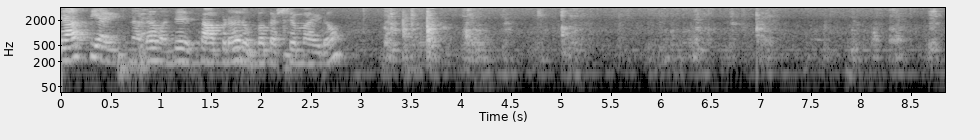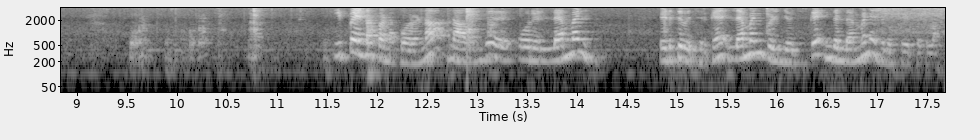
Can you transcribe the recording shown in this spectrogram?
ஜாஸ்தி ஆயிடுச்சுனா தான் வந்து சாப்பிட ரொம்ப கஷ்டமாயிடும். இப்போ என்ன பண்ண போறேன்னா நான் வந்து ஒரு லெமன் எடுத்து வச்சிருக்கேன். லெமன் பிழிஞ்சு வச்சுருக்கேன். இந்த லெமன் இதில் சேர்த்துக்கலாம்.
